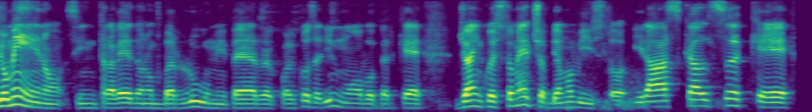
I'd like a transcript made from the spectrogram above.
più o meno si intravedono barlumi per qualcosa di nuovo perché già in questo match abbiamo visto i Rascals che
